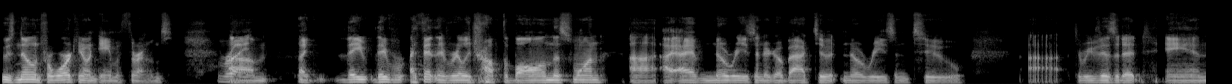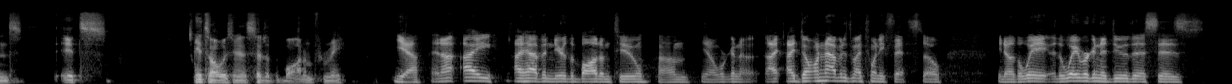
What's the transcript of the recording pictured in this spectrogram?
who's known for working on Game of Thrones. Right. Um, like they they I think they really dropped the ball on this one. Uh, I, I, have no reason to go back to it, no reason to uh, to revisit it, and it's it's always going to sit at the bottom for me. Yeah, and I, I, I have it near the bottom too. Um, you know, we're gonna I, I don't have it as my 25th. So, you know, the way the way we're gonna do this is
